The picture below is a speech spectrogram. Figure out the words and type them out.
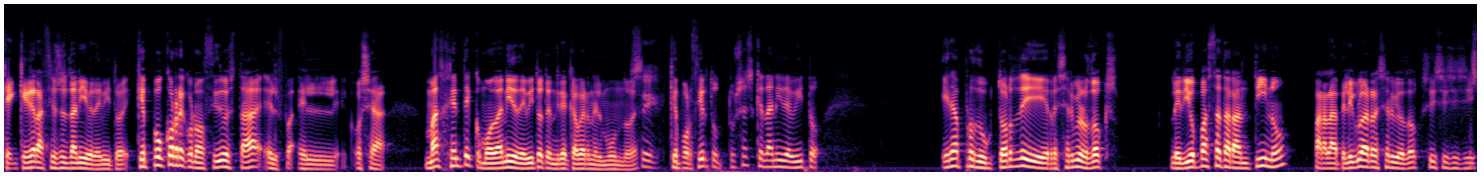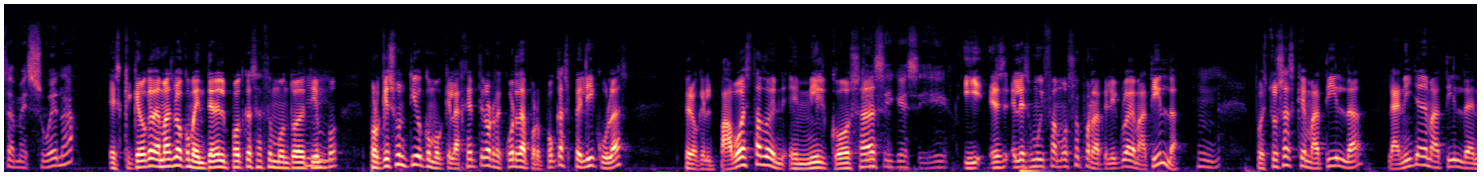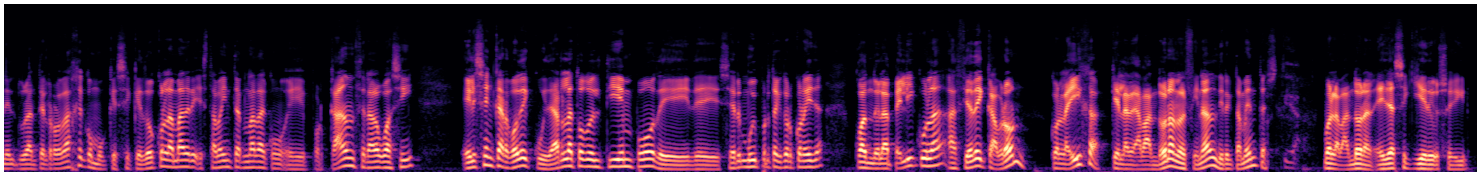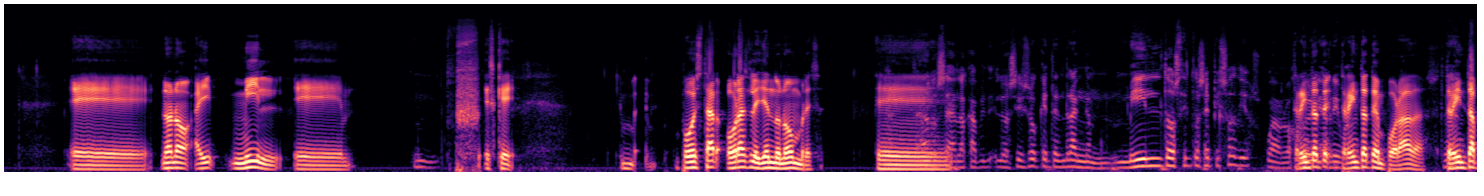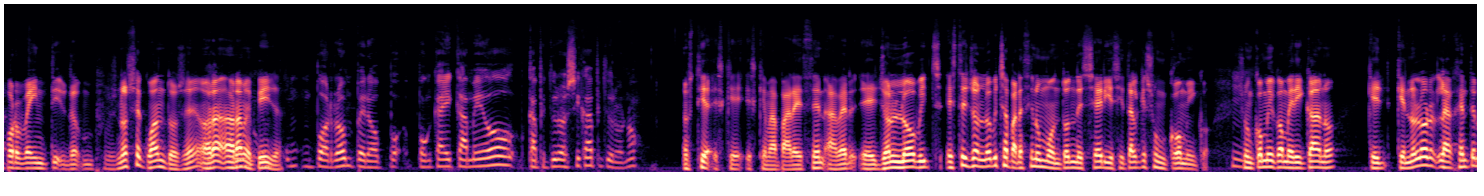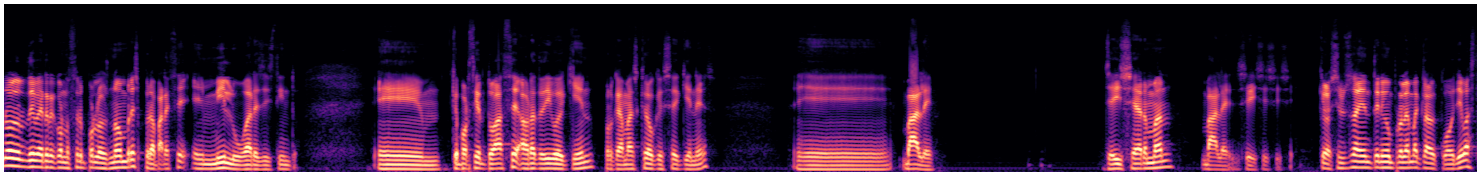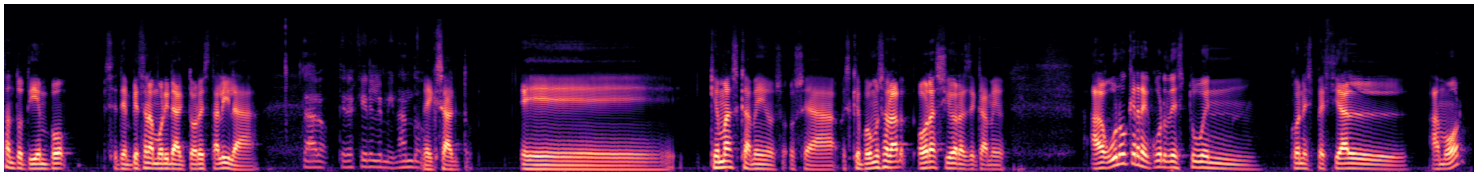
Qué, qué gracioso es Danny DeVito. ¿eh? Qué poco reconocido está el, el- O sea, más gente como Danny DeVito tendría que haber en el mundo. ¿eh? Sí. Que por cierto, ¿tú sabes que Danny DeVito era productor de Reservoir Dogs? Le dio pasta a Tarantino para la película de Reservoir Dogs. Sí, sí, sí. sí. Me suena. Es que creo que además lo comenté en el podcast hace un montón de Mm. tiempo, porque es un tío como que la gente lo recuerda por pocas películas, pero que el pavo ha estado en, en mil Que cosas sí, que sí. y es- él es muy famoso por la película de Matilda. Mm. Pues tú sabes que Matilda, la niña de Matilda, en el, durante el rodaje como que se quedó con la madre, estaba internada con- eh, por cáncer, algo así. Él se encargó de cuidarla todo el tiempo, de, de ser muy protector con ella, cuando en la película hacía de cabrón con la hija, que la abandonan al final directamente. Hostia. Bueno, la abandonan, ella se quiere seguir. Eh, no, no, hay mil. eh, es que puedo estar horas leyendo nombres. Eh, Claro, o sea, los, Simpsons que tendrán 1200 episodios. Bueno, los 30, te- 30 temporadas. 30 por 20. do- Pues no sé cuántos, ¿eh? Ahora, ahora me pillas. Un, un porrón, pero po- pon que hay cameo, capítulo sí, capítulo no. Hostia, es que, es que me aparecen. A ver, eh, John Lovitz. Este John Lovitz aparece en un montón de series y tal, que es un cómico. Es Hmm. un cómico americano que, que no lo- la gente no lo debe reconocer por los nombres, pero aparece en mil lugares distintos. Eh, que por cierto hace, ahora te digo de quién, porque además creo que sé quién es. Eh, vale. Jay Sherman. Vale, sí, sí, sí, sí. Que los Simpsons hayan tenido un problema, claro, cuando llevas tanto tiempo, se te empiezan a morir actores tal y la. Claro, tienes que ir eliminando. Exacto. Eh, ¿Qué más cameos? O sea, es que podemos hablar horas y horas de cameos. ¿Alguno que recuerdes tú en, con especial amor?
